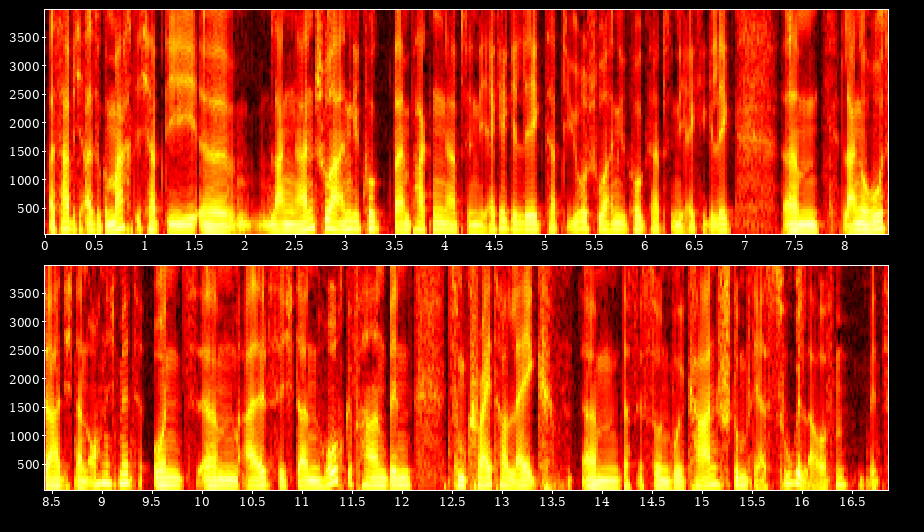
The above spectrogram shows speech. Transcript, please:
Was habe ich also gemacht? Ich habe die äh, langen Handschuhe angeguckt beim Packen, habe sie in die Ecke gelegt, habe die Überschuhe angeguckt, habe sie in die Ecke gelegt. Ähm, lange Hose hatte ich dann auch nicht mit. Und ähm, als ich dann hochgefahren bin zum Crater Lake, ähm, das ist so ein Vulkanstumpf, der ist zugelaufen mit,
